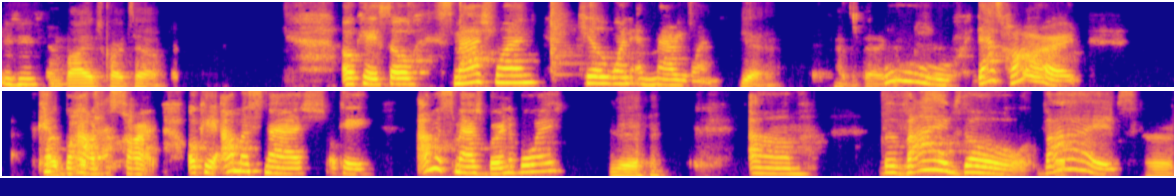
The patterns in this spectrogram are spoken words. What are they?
mm-hmm. and Vybz Kartel. Okay, so smash one, kill one, and marry one. Yeah. Ooh, that's hard. Okay, wow, that's hard. Okay, I'm a smash. Okay, I'm a smash Burna Boy. Yeah. Um, the vibes though, vibes. Uh,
